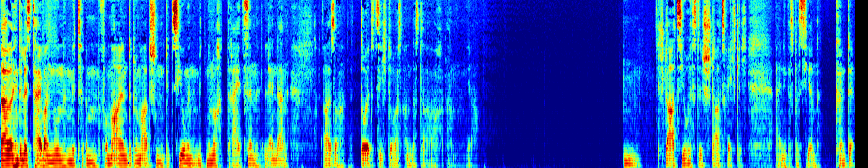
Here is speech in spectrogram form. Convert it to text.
äh, hinterlässt Taiwan nun mit ähm, formalen diplomatischen Beziehungen mit nur noch 13 Ländern. Also deutet sich durchaus an, dass da auch ähm, ja, hm, staatsjuristisch, staatsrechtlich einiges passieren könnte.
